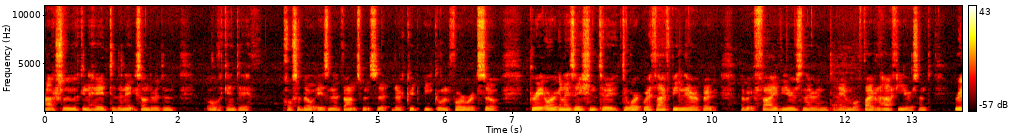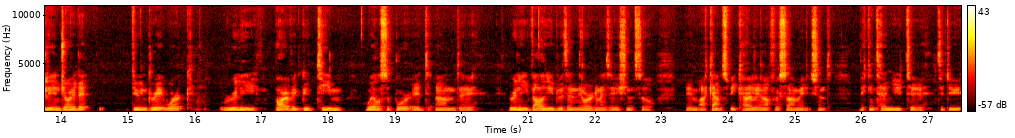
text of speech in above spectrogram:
actually looking ahead to the next hundred and all the kind of possibilities and advancements that there could be going forward. So great organisation to, to work with. I've been there about about five years now, and um, well, five and a half years, and really enjoyed it. Doing great work, really part of a good team, well supported, and uh, really valued within the organisation. So um, I can't speak highly enough of SAMH, and they continue to to do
